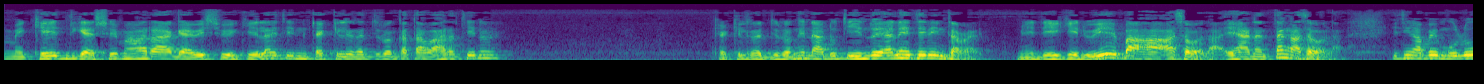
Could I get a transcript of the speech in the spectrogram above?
මේ කේන්ති ගැස්සේ මාව රාග ඇවිස්සුවේ කියලා. ඉතින් කැකිලි රජුරන් කතාව අහලා තියෙනවනේ. කැකිලි රජුරන්ගේ නඩු තීන්දුව යන්නේ එතනින් තමයි. මේ දේ කෙරුවේ අසවලා. එහා නැත්තම් අසවලා. ඉතින් අපේ මුළු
